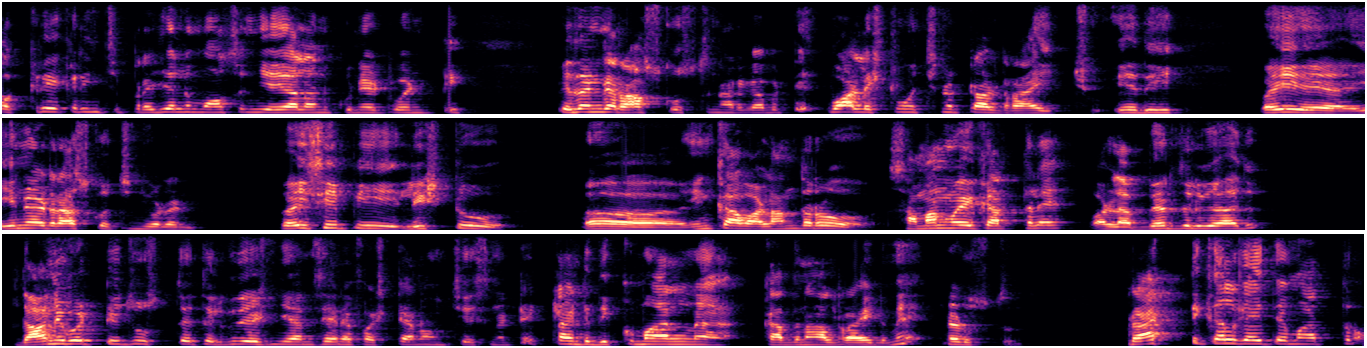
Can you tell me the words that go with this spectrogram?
వక్రీకరించి ప్రజల్ని మోసం చేయాలనుకునేటువంటి విధంగా రాసుకొస్తున్నారు కాబట్టి వాళ్ళ ఇష్టం వచ్చినట్టు వాళ్ళు రాయొచ్చు. ఏది? వై ఈనాడు రాసుకొచ్చింది చూడండి. వైసీపీ లిస్టు ఇంకా వాళ్ళందరూ సమన్వయకర్తలే వాళ్ళ అభ్యర్థులు కాదు. దాన్ని బట్టి చూస్తే తెలుగుదేశం జనసేన ఫస్ట్ అనౌన్స్ చేసినట్టు ఇట్లాంటి దిక్కుమాలిన కథనాలు రాయడమే నడుస్తుంది. ప్రాక్టికల్గా అయితే మాత్రం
